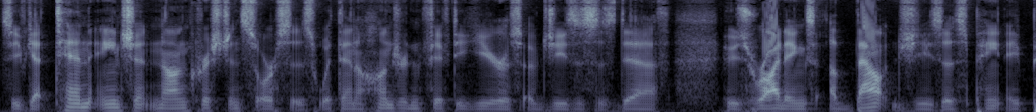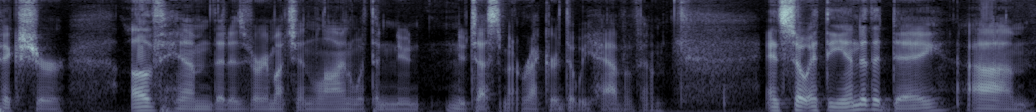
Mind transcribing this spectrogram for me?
So you've got 10 ancient non-christian sources within 150 years of jesus' death whose writings about jesus paint a picture of him that is very much in line with the new new testament record that we have of him. And so at the end of the day um,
